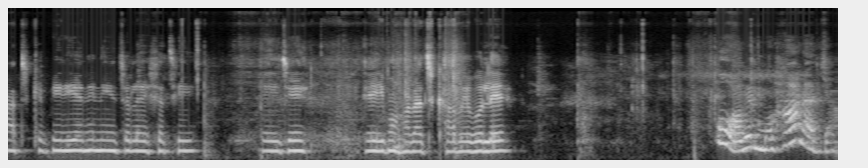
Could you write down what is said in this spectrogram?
আজকে বিরিয়ানি নিয়ে চলে এসেছি। এই যে এই মহারাজ খাবে বলে। ও আমি মহারাজা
